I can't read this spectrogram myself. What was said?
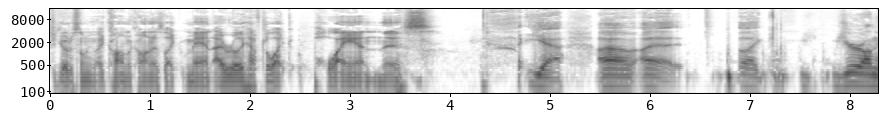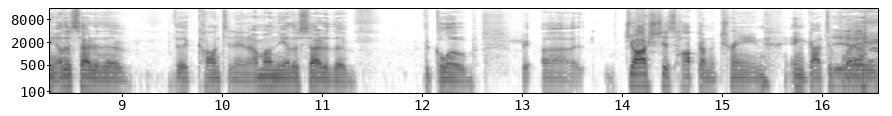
to go to something like Comic Con is like, man, I really have to like plan this. yeah, um, I like you're on the other side of the the continent. I'm on the other side of the the globe. Uh, Josh just hopped on a train and got to play.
